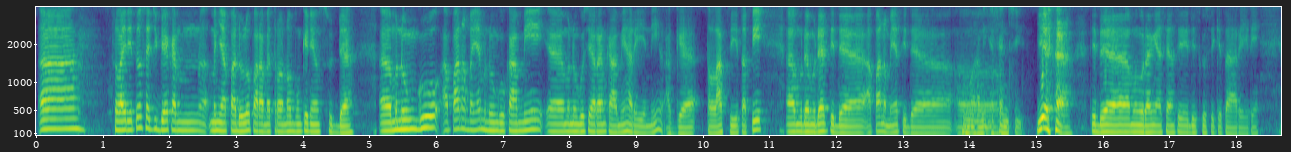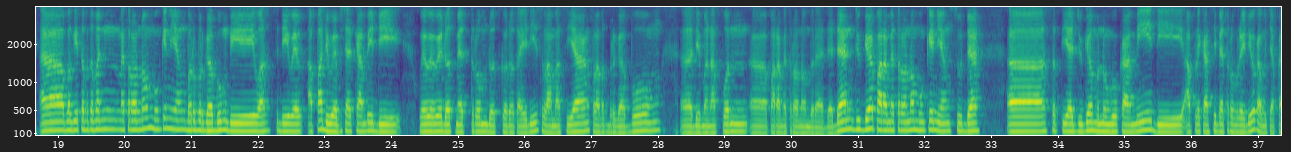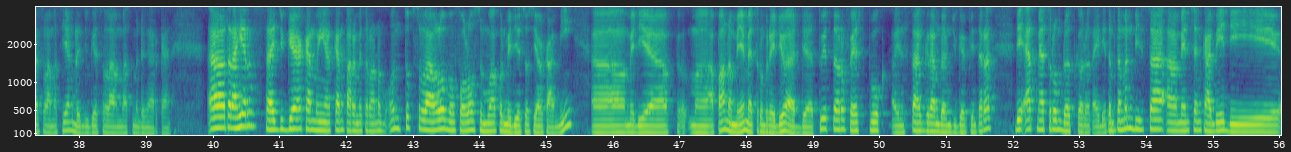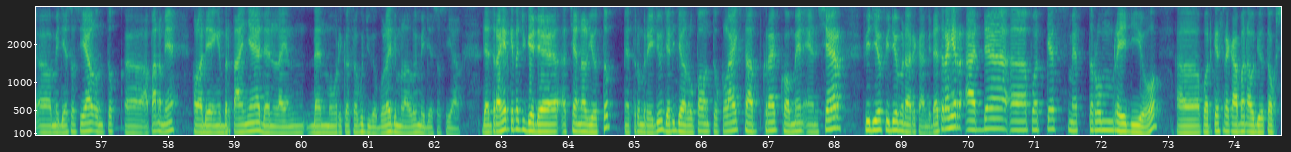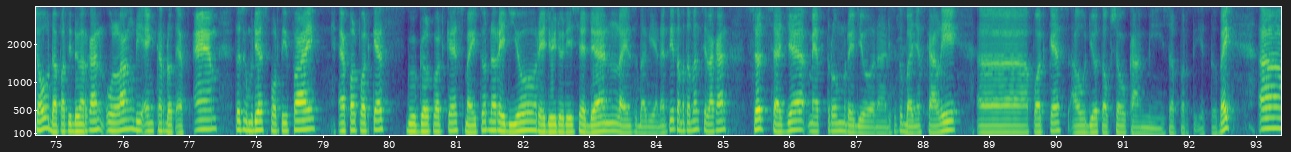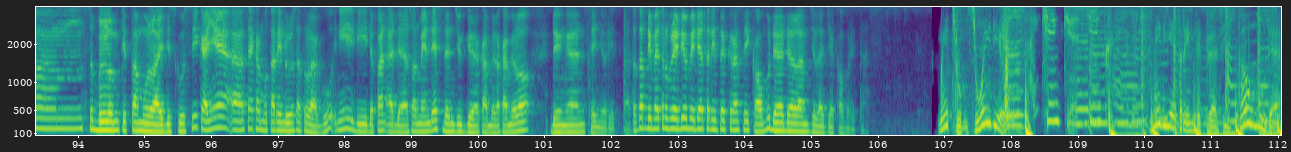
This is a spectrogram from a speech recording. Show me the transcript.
eh selain itu saya juga akan menyapa dulu para metronom mungkin yang sudah eh, menunggu apa namanya menunggu kami eh, menunggu siaran kami hari ini agak telat sih tapi eh, mudah-mudahan tidak apa namanya tidak eh, Mengurangi esensi. Ya, tidak mengurangi esensi diskusi kita hari ini. Eh, bagi teman-teman metronom mungkin yang baru bergabung di was di web apa di website kami di www.metrum.co.id. Selamat siang, selamat bergabung eh, di mana pun eh, para metronom berada dan juga para metronom mungkin yang sudah eh, setia juga menunggu kami di aplikasi Metro Radio. Kami ucapkan selamat siang dan juga selamat mendengarkan. Eh, terakhir, saya juga akan mengingatkan para metronom untuk selalu memfollow semua akun media sosial kami. Eh, media me- apa namanya Metro Radio ada Twitter, Facebook, Instagram dan juga Pinterest di @metrum.co.id. Teman-teman bisa eh, mention kami di eh, media sosial untuk eh, apa namanya kalau ada yang ingin bertanya dan lain dan mau request lagu juga boleh di melalui media sosial. Dan terakhir kita juga ada channel YouTube Metro Radio. Jadi jangan lupa untuk like, subscribe, comment, and share video-video menarik kami. Dan terakhir ada eh, podcast Metrum Radio, eh, podcast rekaman audio talk show dapat didengarkan ulang di anchor.fm, terus kemudian Spotify, Apple Podcast, Google Podcast, MyTuner Radio, Radio Indonesia dan lain sebagainya. Nanti teman-teman silakan search saja Metrum Radio. Nah, di situ banyak sekali eh, podcast audio talk show kami seperti itu. Baik, em, sebelum kita mulai diskusi, kayaknya eh, saya akan mutarin dulu satu lagu. Ini di depan ada Son Mendes dan juga Camila Camilo dengan Senyorita. Tetap di Metrum Radio, media terintegrasi kaum muda dalam jelajah komunitas. Metrums Radio, Cause I can't get in crazy. media terintegrasi kaum muda.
